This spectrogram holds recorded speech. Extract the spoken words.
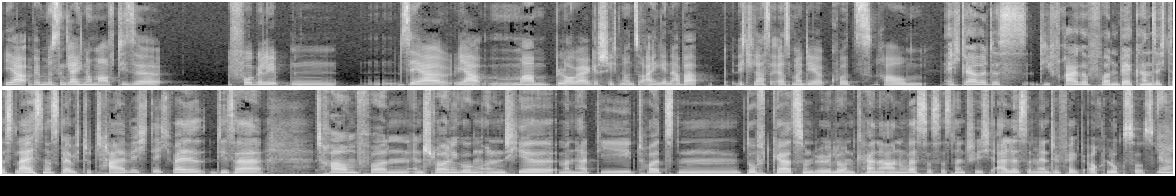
ja, wir müssen gleich nochmal auf diese vorgelebten sehr, ja, Mom-Blogger-Geschichten und so eingehen. Aber ich lasse erstmal dir kurz Raum. Ich glaube, dass die Frage von, wer kann sich das leisten, ist, glaube ich, total wichtig, weil dieser Traum von Entschleunigung und hier, man hat die tollsten Duftkerzen und Öle und keine Ahnung was, das ist natürlich alles im Endeffekt auch Luxus. Ja.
